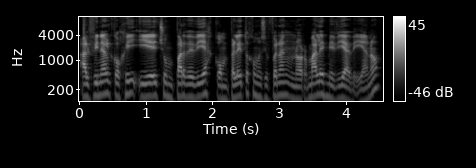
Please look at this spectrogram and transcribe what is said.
al final cogí y he hecho un par de días completos como si fueran normales mi día a día, ¿no?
